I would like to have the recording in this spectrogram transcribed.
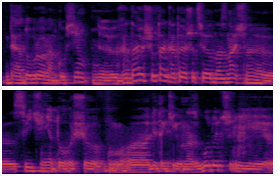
Да, доброго ранку всім. Е, Гадаю, що так. Гадаю, що це однозначно е, свідчення того, що е, літаки у нас будуть, і е,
